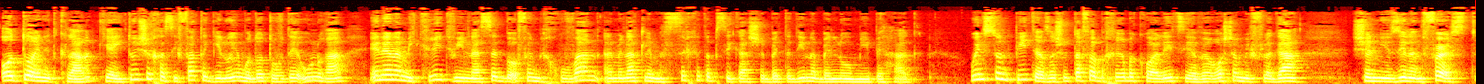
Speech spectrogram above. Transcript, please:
עוד טוענת קלארק כי העיתוי של חשיפת הגילויים אודות עובדי אונר"א איננה מקרית והיא נעשית באופן מכוון על מנת למסך את הפסיקה של בית הדין הבינלאומי בהאג. וינסטון פיטרס, השותף הבכיר בקואליציה וראש המפלגה של ניו זילנד פרסט,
